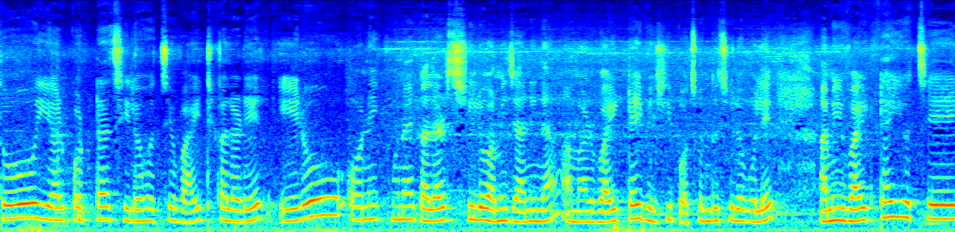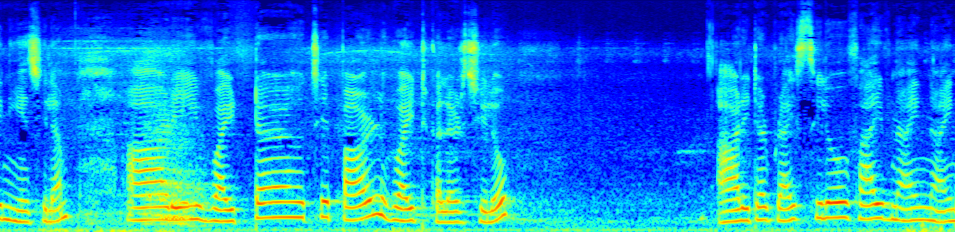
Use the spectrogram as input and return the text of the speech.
তো ইয়ারপডটা ছিল হচ্ছে হোয়াইট কালারের এরও অনেক মনে হয় কালার ছিল, আমি জানি না। আমার হোয়াইটটাই বেশি পছন্দ ছিল বলে আমি হোয়াইটটাই হচ্ছে নিয়েছিলাম। আর এই হোয়াইটটা হচ্ছে পার্ল হোয়াইট কালার ছিল। আর এটার প্রাইস ছিল ফাইভ নাইন নাইন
